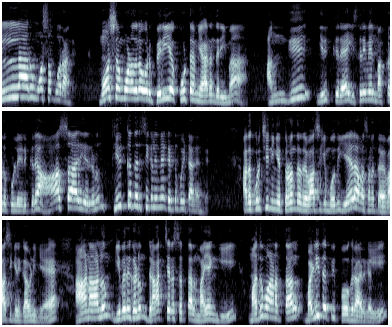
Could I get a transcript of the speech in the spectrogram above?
எல்லாரும் மோசம் போறாங்க. மோசம் போனதுல ஒரு பெரிய கூட்டம் யாரும் தெரியுமா? அங்கு இருக்கிற இஸ்ரேவேல் மக்களுக்குள்ள இருக்கிற ஆசாரியர்களும் தீர்க்கதரிசிகளுமே கெட்டு போயிட்டாங்க அதை குறித்து நீங்க தொடர்ந்து அதை வாசிக்கும் போது ஏழாம் வசனத்தை வாசிக்கிறேன் கவனிங்க. ஆனாலும் இவர்களும் திராட்சரசத்தால் மயங்கி மதுபானத்தால் வழி தப்பி போகிறார்கள்.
